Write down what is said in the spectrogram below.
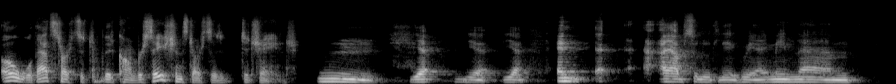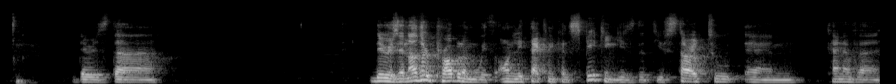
oh well that starts to the conversation starts to, to change Mm, yeah, yeah, yeah. And I absolutely agree. I mean, um, there's the there is another problem with only technical speaking is that you start to um, kind of uh,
